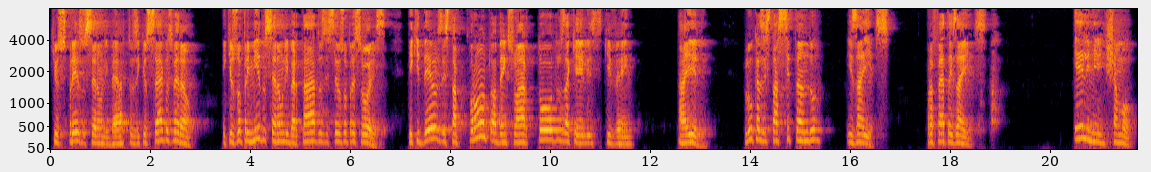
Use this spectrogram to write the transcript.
que os presos serão libertos e que os cegos verão, e que os oprimidos serão libertados e seus opressores, e que Deus está pronto a abençoar todos aqueles que vêm a Ele. Lucas está citando Isaías, profeta Isaías. Ele me chamou.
